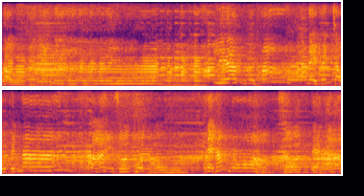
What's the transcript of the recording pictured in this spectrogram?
เต่ากระเรียงนายเลี้ยงลูกมาได้เป็นเจ้าเป็นนายไปสวงผู้เท่าได้น้ำงัวสองแต่ทา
